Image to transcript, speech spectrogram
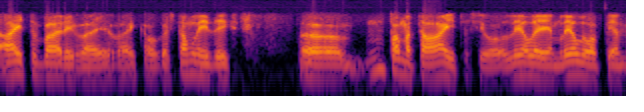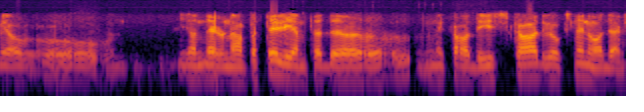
aitu bari vai, vai kaut kas tam līdzīgs. Uh, Uh, pamatā aitas, jo lielajiem lielopiem jau, ja nerunā par teļiem, tad uh, nekāda īsta skāda vilks nenodara.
